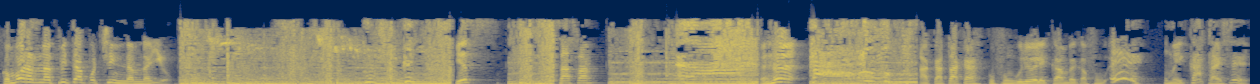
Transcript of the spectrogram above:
Kombora zinapita hapo chini namna hiyo. Yes. Sasa akataka kufunguliwa ile kamba ikafungua. Eh, umeikata ese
